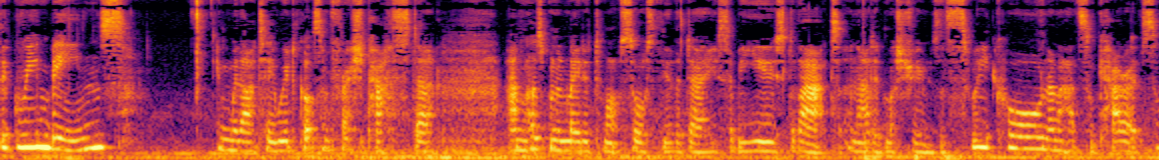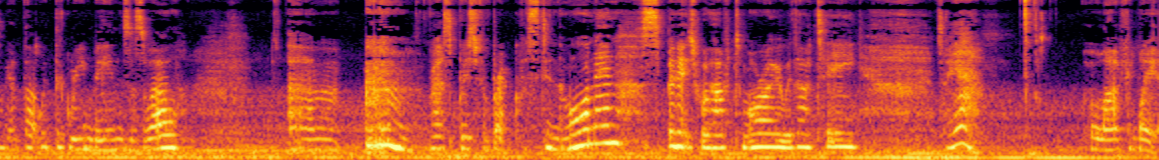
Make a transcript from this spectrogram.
the green beans in with our tea. We'd got some fresh pasta and my husband had made a tomato sauce the other day so we used that and added mushrooms and sweet corn and I had some carrots so we had that with the green beans as well. Um, raspberries for breakfast in the morning spinach we'll have tomorrow with our tea. So yeah lovely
